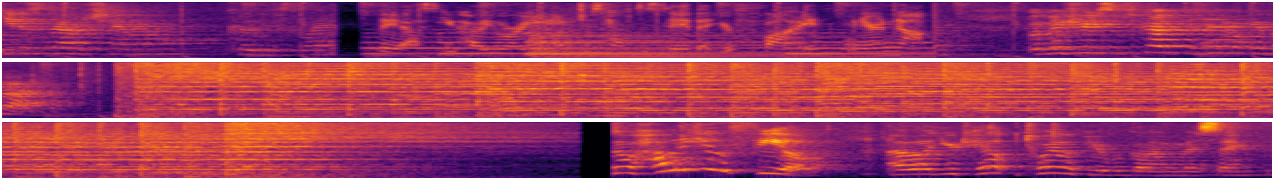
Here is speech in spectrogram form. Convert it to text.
He doesn't have a channel because he's lame. They ask you how you are, you just have to say that you're fine when you're not. But make sure you subscribe to him. Okay, bye. Your to- toilet paper going missing?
